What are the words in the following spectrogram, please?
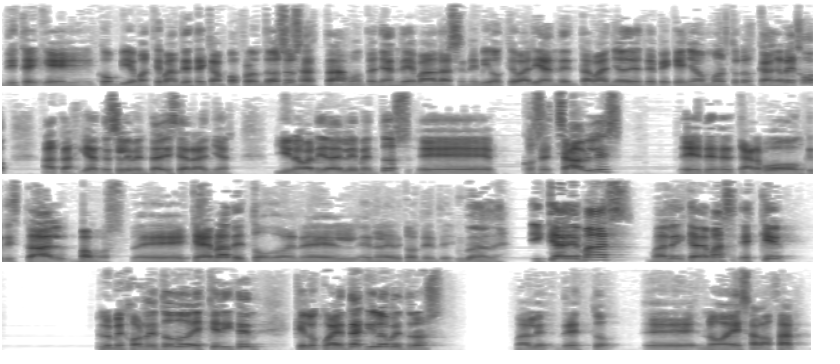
Dice que con biomas que van desde campos frondosos hasta montañas nevadas, enemigos que varían en tamaño desde pequeños monstruos cangrejos hasta gigantes elementales y arañas. Y una variedad de elementos eh, cosechables, eh, desde carbón, cristal, vamos, eh, que habrá de todo en el, en el continente. Vale. Y que además, ¿vale? Y que además es que lo mejor de todo es que dicen que los 40 kilómetros, ¿vale? De esto, eh, no es al azar.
